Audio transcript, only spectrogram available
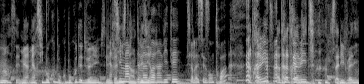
Mm. hein. Merci beaucoup, beaucoup, beaucoup d'être venu. merci Fanny, c'était un Marc de m'avoir invité sur la saison 3 À très vite. À très, très vite. Salut Fanny.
